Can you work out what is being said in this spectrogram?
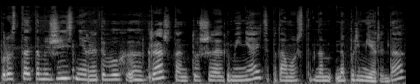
Просто там жизнь рядовых э, граждан тоже меняется, потому что, например, да,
